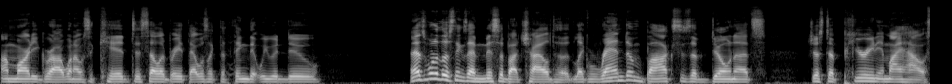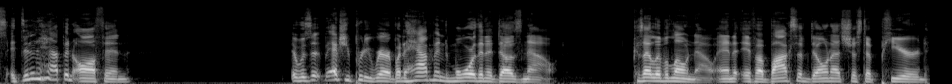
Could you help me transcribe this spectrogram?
on Mardi Gras when I was a kid to celebrate. That was like the thing that we would do. And that's one of those things I miss about childhood, like random boxes of donuts just appearing in my house. It didn't happen often. It was actually pretty rare, but it happened more than it does now because I live alone now. And if a box of donuts just appeared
